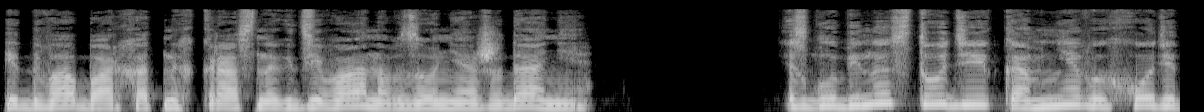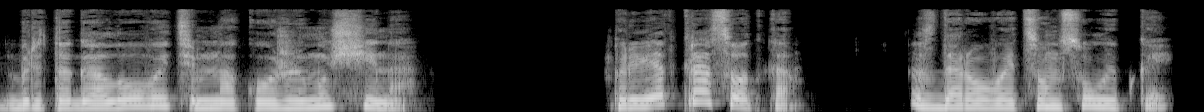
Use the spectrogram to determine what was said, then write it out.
и два бархатных красных дивана в зоне ожидания. Из глубины студии ко мне выходит бритоголовый темнокожий мужчина. «Привет, красотка!» — здоровается он с улыбкой.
